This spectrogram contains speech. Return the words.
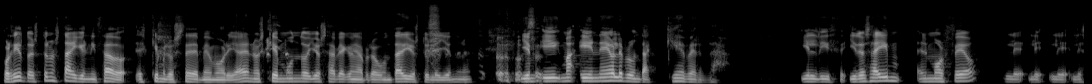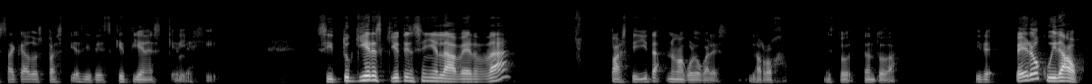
Por cierto, esto no está guionizado, es que me lo sé de memoria, ¿eh? No es que el mundo yo sabía que me iba a preguntar y yo estoy leyendo, ¿no? Y, Neo le pregunta, ¿qué verdad? Y él dice, y entonces ahí el Morfeo le, le- le- le saca dos pastillas y dice, es que tienes que elegir. Si tú quieres que yo te enseñe la verdad, pastillita, no me acuerdo cuál es, la roja, esto tanto da. Y dice, pero cuidado,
